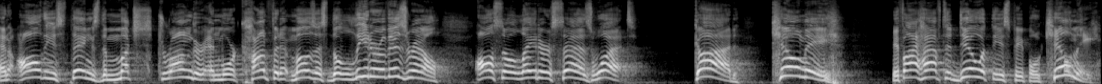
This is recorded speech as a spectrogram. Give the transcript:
and all these things, the much stronger and more confident Moses, the leader of Israel, also later says, What? God, kill me. If I have to deal with these people, kill me.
